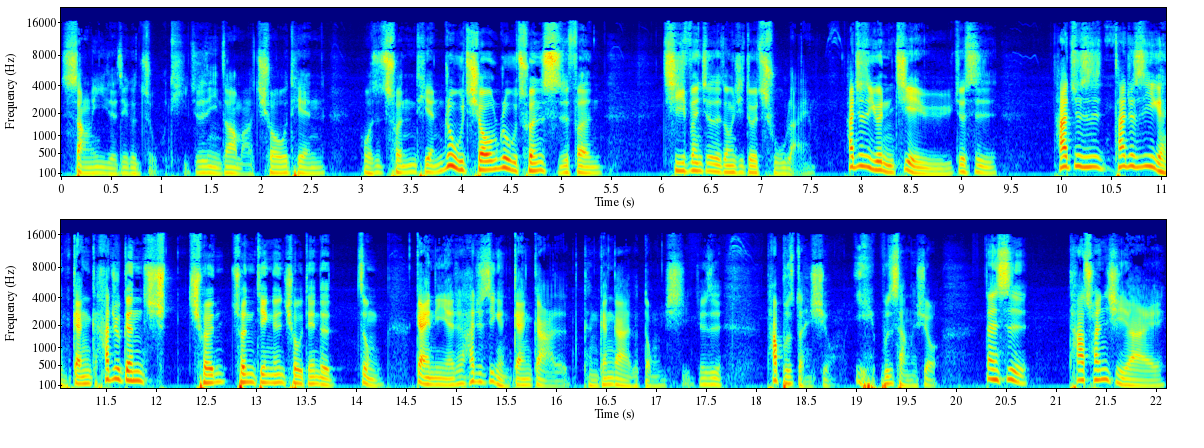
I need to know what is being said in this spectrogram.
上衣的这个主题，就是你知道吗？秋天或是春天，入秋入春时分，七分袖的东西都会出来。它就是有点介于，就是它就是它就是一个很尴尬，它就跟春春天跟秋天的这种概念啊，就它就是一个很尴尬的、很尴尬的一个东西，就是它不是短袖，也不是长袖，但是它穿起来。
